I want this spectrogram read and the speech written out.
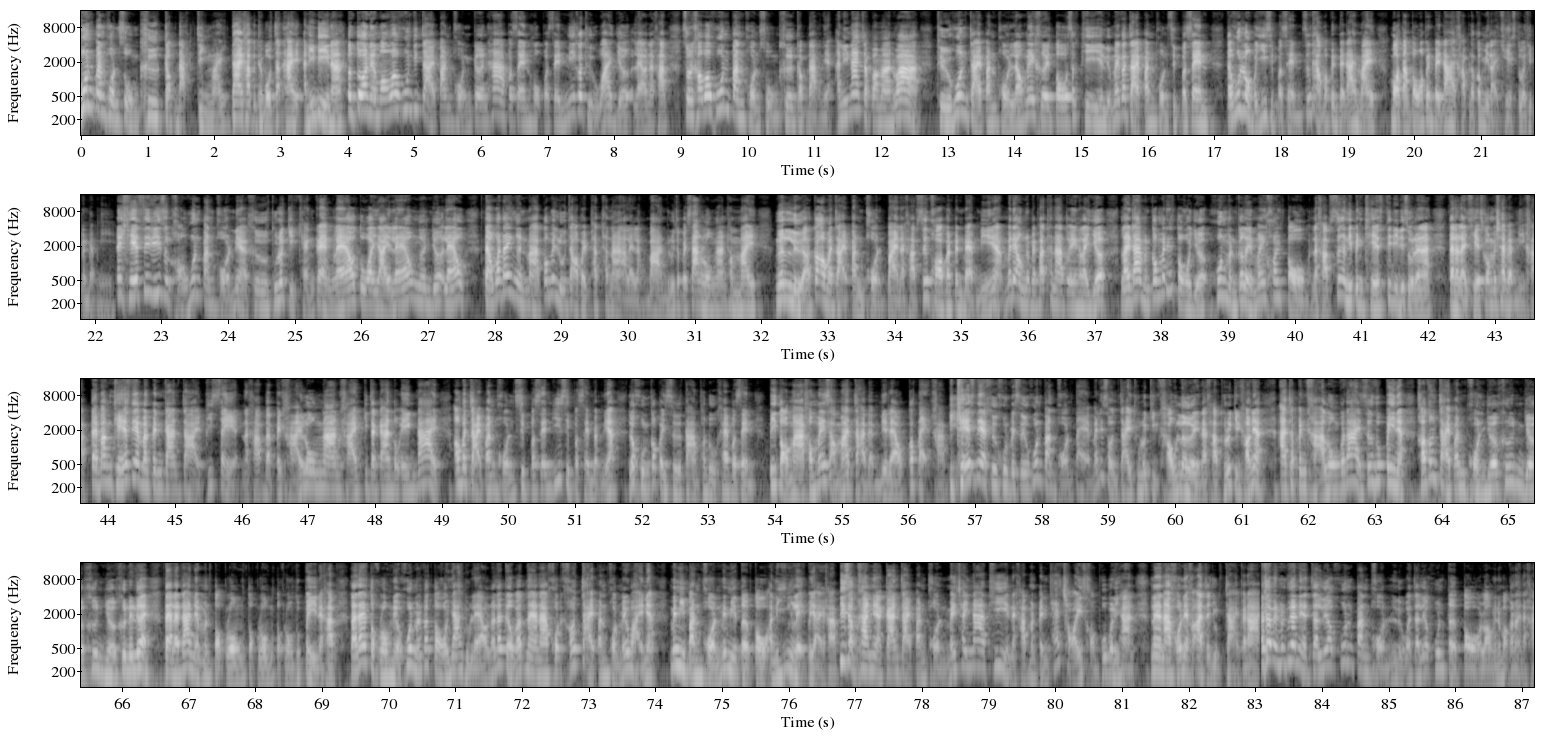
หุ้นไป ผลสูงคือกับดักจริงไหมได้ครับอิทโบจัดให้ อันนี้ดีนะส่วนตัวเนี่ยมองว่าหุ้นที่จ่ายปันผลเกิน 5% 6%นี่ก็ถือว่าเยอะแล้วนะครับ ส่วนคาว่าหุ้นปันผลสูงคือกับดักเนี่ย อันนี้น่าจะประมาณว่า ถือหุ้นจ่ายปันผลแล้วไม่เคยโตสักที หรือไม่ก็จ่ายปันผล 10%แต่หุ้นลงไป 20%ซึ่งถามว่าเป็นไปได้ไหมบอกตามตรงว่าเป็นไปได้ครับ แล้วก็มีหลายเคสด้วยที่เป็นแบบนี้ ในเคสที่ดีที่สุดของหุ้นปันผลเนี่ยคือธุรกิจแข็งแกร่งแล้วตัวใหญ่แล้วเงินเยอะแล้ว แต่ว่าได้เงินมาก็ไม่รู้จะเอาไปพัฒนาอะไรหลังบ้าน ไม่รู้จะไปสร้างโรงงานทำไม เงินเหลือก็เอามาจ่ายปันผลไปนะครับ ซึ่งพอมันเป็นแบบนี้เนี่ยไม่ได้เอาเงินไปพัฒนาตัวเองอะไรเยอะ รายได้มันก็ไม่ได้โตเยอะ หุ้นมันก็เลยไม่ค่อยโตนะครับ ซึ่งอันนี้เป็นเคสที่ดีที่สุดเลยนะ แต่หลาย ๆ เคสก็ไม่ใช่แบบนี้ครับ แต่บางเคสเนี่ยมันเป็นการจ่ายพิเศษนะครับแบบไปขายโรงงานขายกิจการตัวเองได้ เอามาจ่ายปันผล 10% 20%แบบเนี้แล้วคุณก็ไปซื้อตามเพอดูแค่เปอร์เซ็นต์ ปีต่อมาเขาไม่สามารถจ่ายแบบนี้แล้วก็แตกครับ อีกเคสเนี่ยคือคุณไปซื้อหุ้นปันผลแต่ไม่ได้สนใจธุรกิจเขาเลยนะครับธุรกิจเขาเนี่ยอาจจะเป็นขาลงก็ได้ ซึ่งทุกปีเนี่ยเขาต้องจ่ายปันผลเยอะขึ้นเยอะขึ้นเยอะขึ้นเรื่อยๆ แต่รายได้เนี่ยมันตกลงตกลงตกลงทุกปีนะครับรายได้ตกลงเนี่ยหุ้นมันก็โตยากอยู่แล้ว แล้วถ้าเกิดว่าในอนาคตเขาจ่ายปันผลไม่ไหวเนี่ยไม่มีปันผลไม่มีเติบโต อันนี้ยิ่งเละไปใหญ่ครับที่สำคัญเนี่ยการจ่ายปันผลไม่ใช่หน้าที่นะครับมันเป็นแค่ช้อยส์ของผู้บริหาร ในอนาคตเนี่ยเขาอาจจะหยุดจ่ายก็ได้แล้วถ้าเป็นเพื่อนๆเนี่ยจะเลือกหุ้นปันผล หรือว่าจะเลือกหุ้นเติบโตลองเมนบอกกันหน่อยนะครับ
